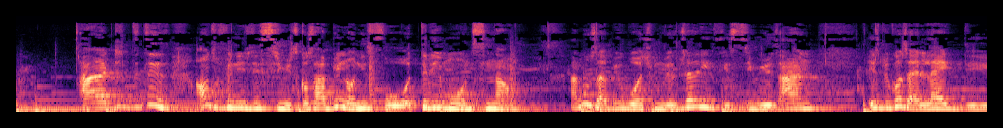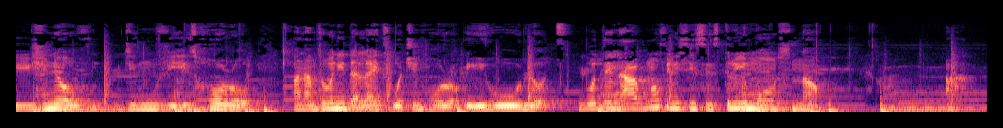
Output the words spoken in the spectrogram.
And just, the thing is, I want to finish this series because I've been on it for three months now. I know I've been watching movies, especially if it's serious. And it's because I like the genre of the movie. It's horror and I'm somebody that likes watching horror a whole lot. But then I've not finished it since three months now. Ah.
